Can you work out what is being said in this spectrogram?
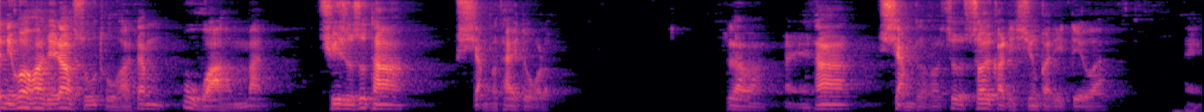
以你会发觉到属土好像步伐很慢，其实是他想的太多了，知道吧？哎，他想的哦，就所以家己想家己对啊。哎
